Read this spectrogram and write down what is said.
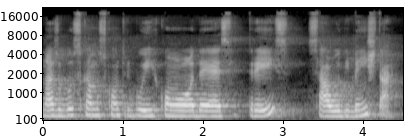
nós buscamos contribuir com o ODS 3, Saúde e Bem-Estar.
